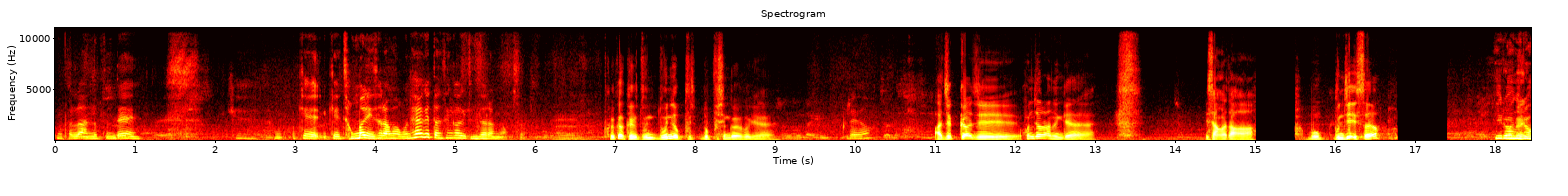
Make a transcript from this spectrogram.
좀 별로 안 높은데 이렇게, 이렇게, 이렇게 정말 이 사람하고는 해야겠다는 생각이 든 사람이 없어요. 그러니까 그 눈, 눈이 높으, 높으신 거예요, 그게. 그래요? 아직까지 혼자라는 게 이상하다. 뭐 문제 있어요? 이런 이런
